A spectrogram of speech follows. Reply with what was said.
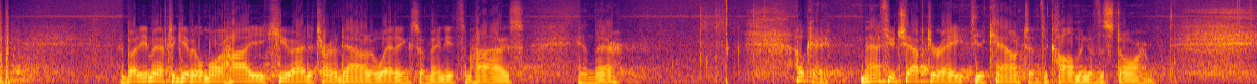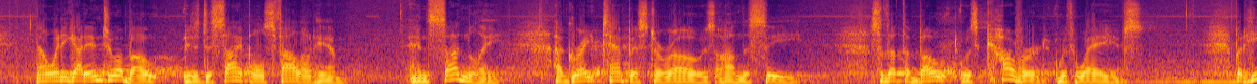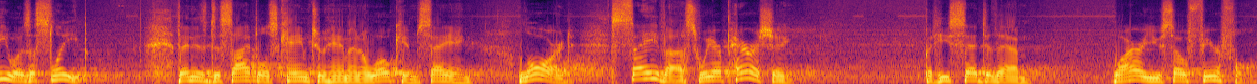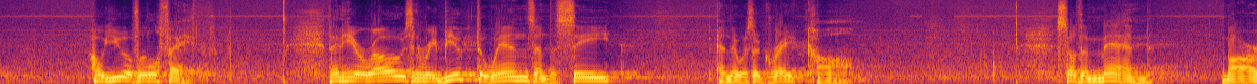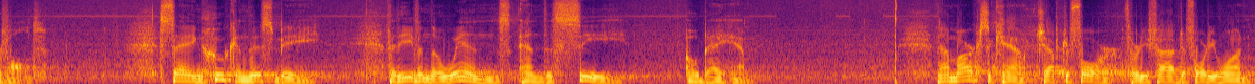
Buddy, you may have to give it a little more high EQ. I had to turn it down at a wedding, so it may need some highs in there. Okay, Matthew chapter 8, the account of the calming of the storm. Now, when he got into a boat, his disciples followed him. And suddenly, a great tempest arose on the sea, so that the boat was covered with waves. But he was asleep. Then his disciples came to him and awoke him, saying, Lord, save us, we are perishing. But he said to them, Why are you so fearful? O you of little faith. Then he arose and rebuked the winds and the sea, and there was a great calm. So the men marveled, saying, Who can this be, that even the winds and the sea obey him? Now, Mark's account, chapter 4, 35 to 41.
